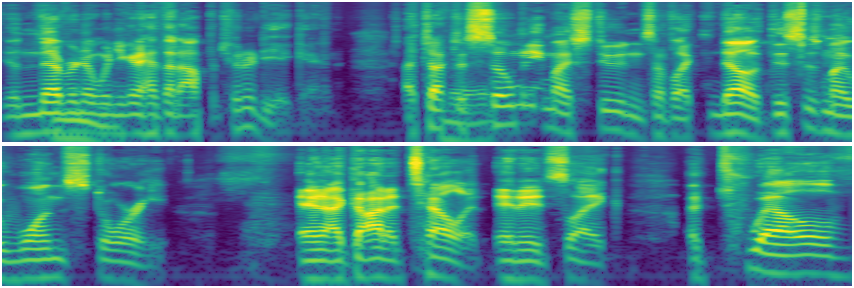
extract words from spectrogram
You'll never know when mm. you're going to have that opportunity again. I talked to so many of my students of like, no, this is my one story, and I got to tell it, and it's like a 12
